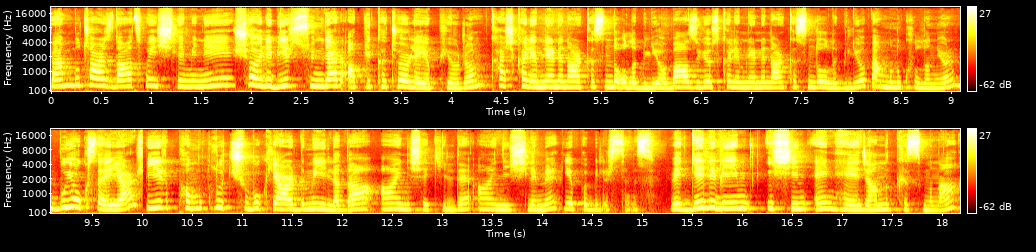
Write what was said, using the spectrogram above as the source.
Ben bu tarz dağıtma işlemini şöyle bir sünger aplikatörle yapıyorum. Kaş kalemlerinin arkasında olabiliyor. Bazı göz kalemlerinin arkasında olabiliyor. Ben bunu kullanıyorum. Bu yoksa eğer bir pamuklu çubuk yardımıyla da aynı şekilde aynı işlemi yapabilirsiniz. Ve gelelim işin en heyecanlı kısmına.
